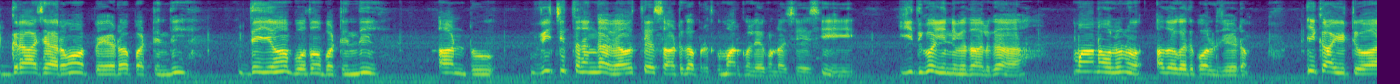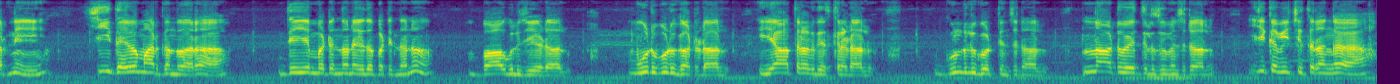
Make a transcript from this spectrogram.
గ్రాచారమో పేడో పట్టింది దెయ్యమో భూతమో పట్టింది అంటూ విచిత్రంగా వ్యవస్థే సాటుగా బ్రతుకు మార్గం లేకుండా చేసి ఇదిగో ఇన్ని విధాలుగా మానవులను అధోగతి పాలు చేయడం. ఇక ఇటు వారిని ఈ దైవ మార్గం ద్వారా దెయ్యం పట్టిందనో ఏదో పట్టిందనో బాగులు చేయడాలు మూడుబుడు కట్టడాలు యాత్రలకు తీసుకెళ్ళడాలు గుండులు కొట్టించడాలు నాటు వైద్యులు చూపించడాలు. ఇక విచిత్రంగా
